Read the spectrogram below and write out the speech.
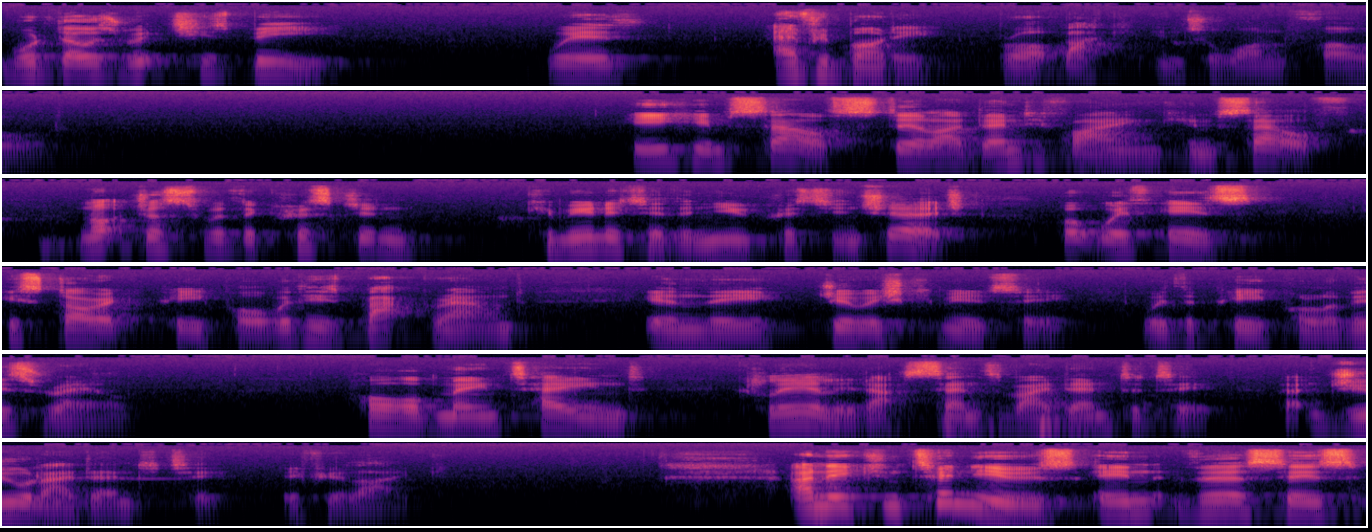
would those riches be with everybody brought back into one fold? He himself still identifying himself, not just with the Christian community, the new Christian church, but with his historic people, with his background in the Jewish community, with the people of Israel. Paul maintained clearly that sense of identity, that dual identity, if you like. And he continues in verses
